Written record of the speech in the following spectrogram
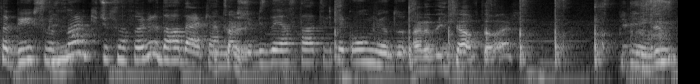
Tabii büyük sınıflar küçük sınıflara göre daha da erken E, tabii. başlıyor. Bizde yaz tatili pek olmuyordu. Arada iki hafta var. Bir bindim.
